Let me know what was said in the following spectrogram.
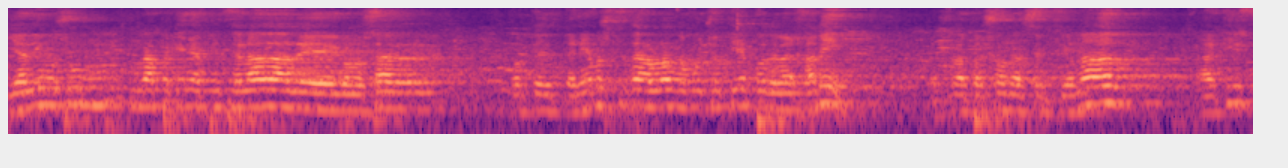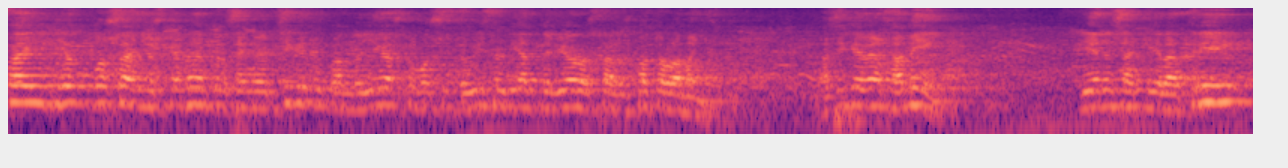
ya dimos una pequeña pincelada de glosar, porque teníamos que estar hablando mucho tiempo de Benjamín. Es una persona excepcional, Aquí fai dos años que no entras en el Chigre cuando llegas como si tuviste el día anterior hasta las 4 de la mañana. Así que Benjamín, tienes aquí el atril,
